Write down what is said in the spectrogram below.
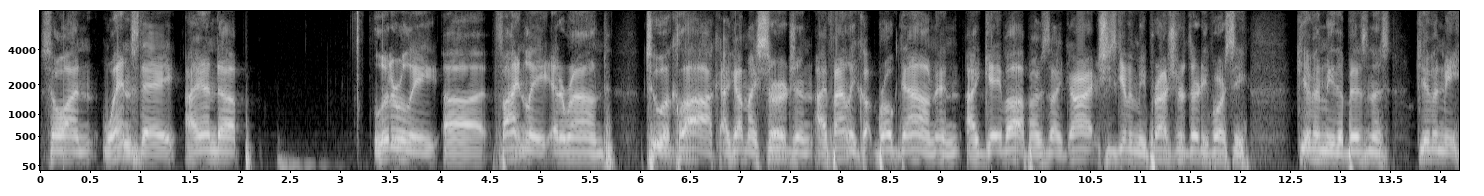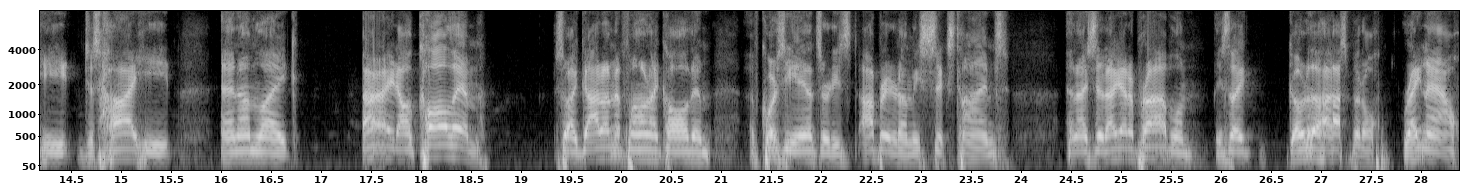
So on Wednesday, I end up literally uh, finally at around two o'clock, I got my surgeon. I finally broke down and I gave up. I was like, all right, she's giving me pressure, 34C, giving me the business, giving me heat, just high heat. And I'm like, all right, I'll call him. So I got on the phone, I called him. Of course, he answered. He's operated on me six times. And I said, I got a problem. He's like, go to the hospital right now.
